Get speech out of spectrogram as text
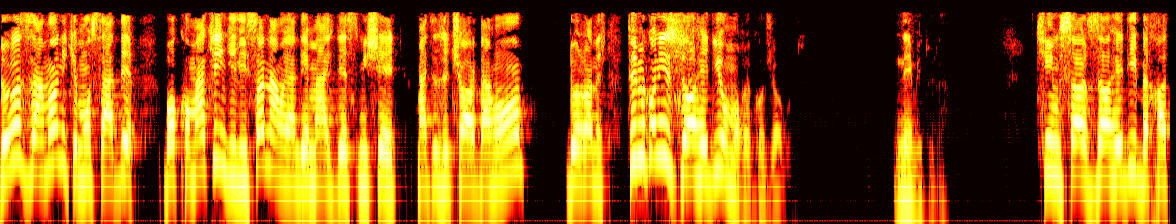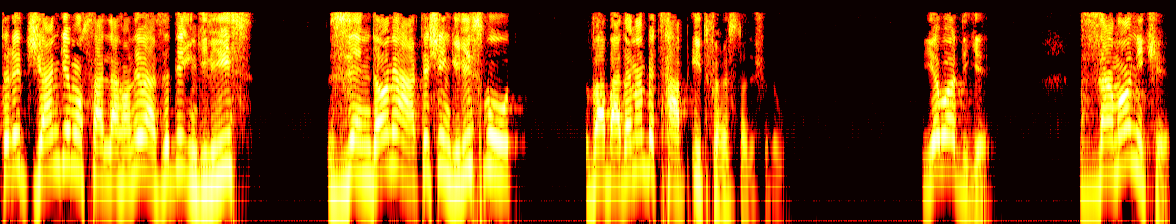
درست زمانی که مصدق با کمک انگلیسا نماینده مجلس میشه مجلس چهاردهم دورانش فکر می‌کنی زاهدی اون موقع کجا بود؟ نمی‌دونم. تیمسار زاهدی به خاطر جنگ مسلحانه و ضد انگلیس زندان ارتش انگلیس بود و بعدا هم به تبعید فرستاده شده بود. یه بار دیگه زمانی که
